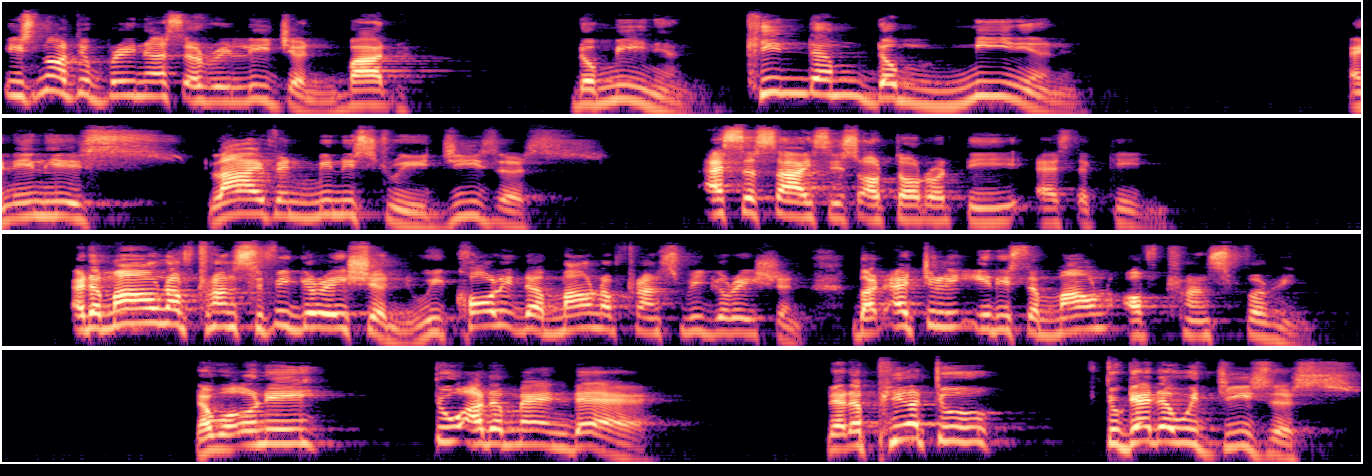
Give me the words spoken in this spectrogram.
is not to bring us a religion, but dominion, kingdom dominion. And in his life and ministry, Jesus exercises authority as the king. At the Mount of Transfiguration, we call it the Mount of Transfiguration, but actually it is the Mount of Transferring. There were only two other men there that appeared to together with Jesus.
